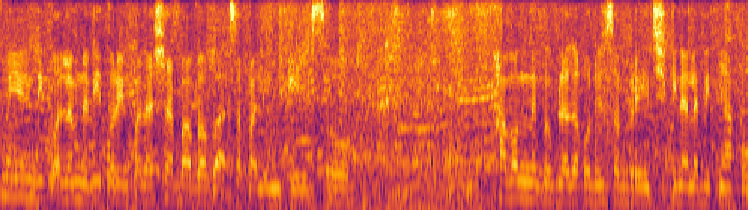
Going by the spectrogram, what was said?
Ngayon hindi ko alam na dito rin pala siya bababa sa palengke. So, habang nagbablog ako dun sa bridge, kinalabit niya ako.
